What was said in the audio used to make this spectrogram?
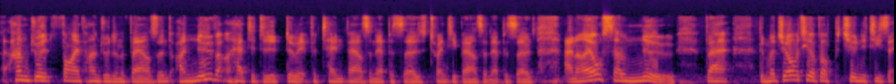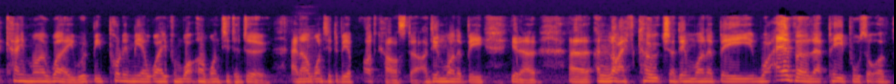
100, 500, and 1,000. I knew that I had to do it for 10,000 episodes, 20,000 episodes. And I also knew that the majority of opportunities that came my way would be pulling me away from what I wanted to do. And I mm. wanted to be a podcaster. I didn't want to be, you know, uh, a life coach. I didn't want to be whatever that people sort of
